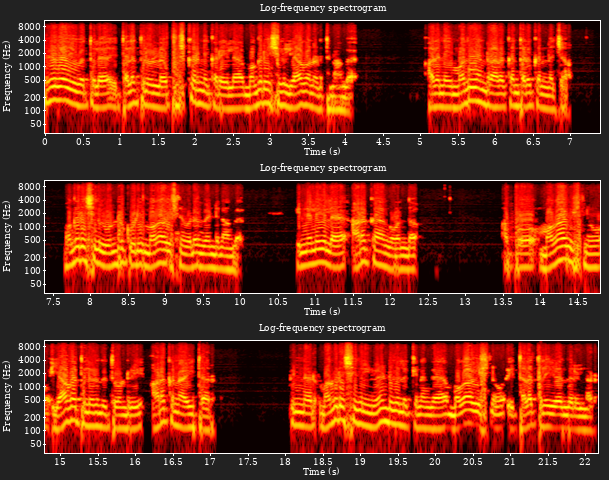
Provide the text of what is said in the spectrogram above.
திரேதா யுகத்துல இத்தலத்தில் உள்ள புஷ்கரணி கரையில மகரிஷிகள் யாகம் நடத்தினாங்க. அதனை மது என்ற அரக்கன் தடுக்க நினைச்சான். மகரிஷிகள் ஒன்று கூடி மகாவிஷ்ணுவிடம் வேண்டினாங்க. இந்நிலையில அரக்கன் அங்க வந்தான். அப்போ மகாவிஷ்ணு யாகத்திலிருந்து தோன்றி அரக்கனை அழித்தார். பின்னர் மகரிஷிகளின் வேண்டுதலுக்கிணங்க மகாவிஷ்ணு இத்தலத்திலே எழுந்தருளினார்.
